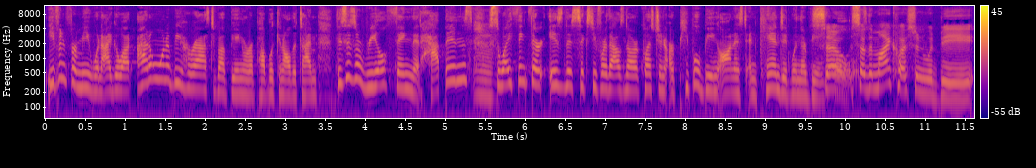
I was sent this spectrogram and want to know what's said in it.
even for me, when I go out, I don't want to be harassed about being a Republican all the time. This is a real thing that happens. Mm. So I think there is this $64,000 question. Are people being honest and candid when they're being So, told? so then my question would be,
